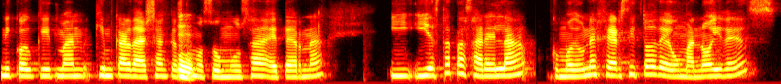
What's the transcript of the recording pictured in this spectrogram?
Nicole Kidman, Kim Kardashian, que es mm. como su musa eterna, y, esta pasarela como de un ejército de humanoides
